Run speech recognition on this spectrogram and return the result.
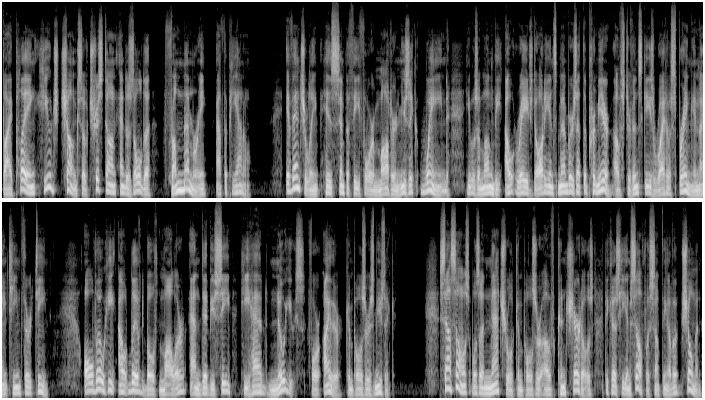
by playing huge chunks of Tristan and Isolde from memory at the piano. Eventually, his sympathy for modern music waned. He was among the outraged audience members at the premiere of Stravinsky's Rite of Spring in 1913. Although he outlived both Mahler and Debussy, he had no use for either composer's music. Saint-Saëns was a natural composer of concertos because he himself was something of a showman.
